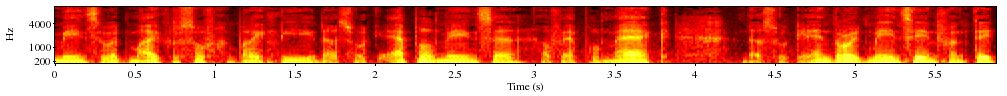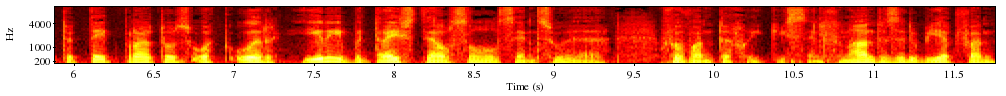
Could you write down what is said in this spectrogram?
mense wat Microsoft gebruik nie, daar's ook Apple mense of Apple Mac, daar's ook Android mense en van tyd tot tyd praat ons ook oor hierdie bedryfstelsels en so uh, verwante goedjies. En vanaand is dit die beurt van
